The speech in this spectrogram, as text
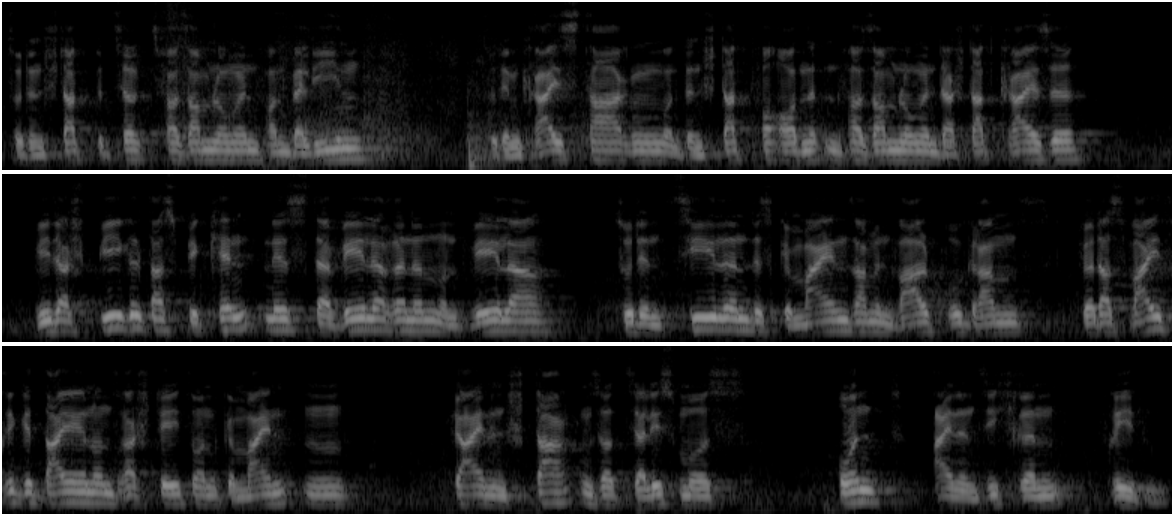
zu den Stadtbezirksversammlungen von Berlin, zu den Kreistagen und den Stadtverordnetenversammlungen der Stadtkreise widerspiegelt das Bekenntnis der Wählerinnen und Wähler zu den Zielen des gemeinsamen Wahlprogramms für das weitere Gedeihen unserer Städte und Gemeinden, für einen starken Sozialismus und einen sicheren Frieden.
